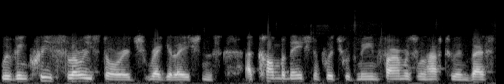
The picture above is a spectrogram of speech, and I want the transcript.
We've increased slurry storage regulations, a combination of which would mean farmers will have to invest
